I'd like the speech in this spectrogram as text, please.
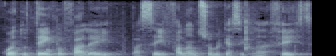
Quanto tempo eu falei, passei falando sobre o que a ciclana fez?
